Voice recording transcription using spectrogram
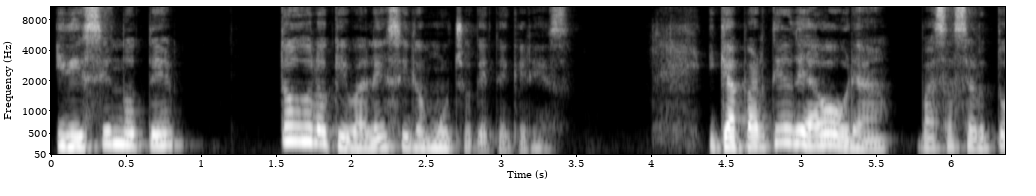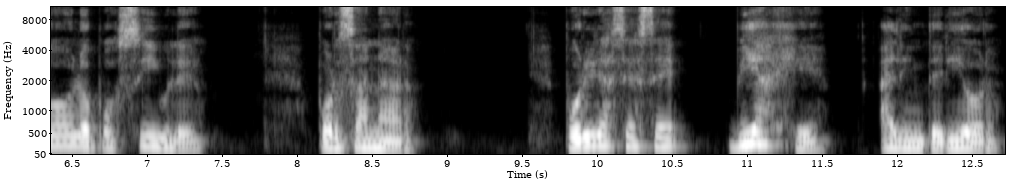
y diciéndote todo lo que vales y lo mucho que te querés. Y que a partir de ahora vas a hacer todo lo posible por sanar, por ir hacia ese viaje al interior,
